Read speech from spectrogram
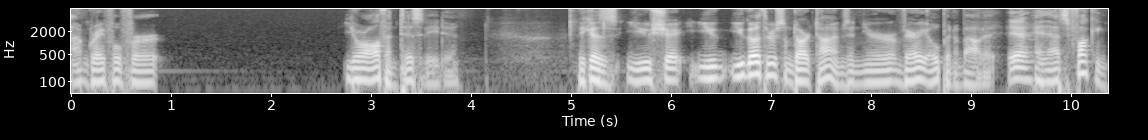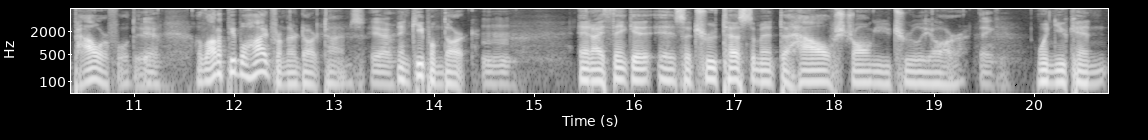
I'm grateful for your authenticity, dude. Because you share you you go through some dark times and you're very open about it. Yeah. And that's fucking powerful, dude. Yeah. A lot of people hide from their dark times Yeah. and keep them dark. hmm And I think it, it's a true testament to how strong you truly are Thank you. when you can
